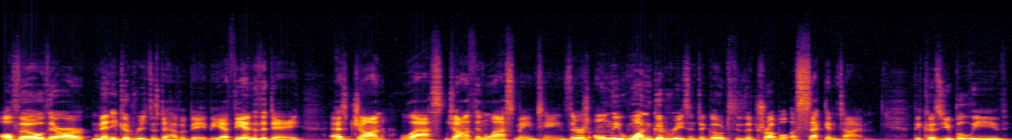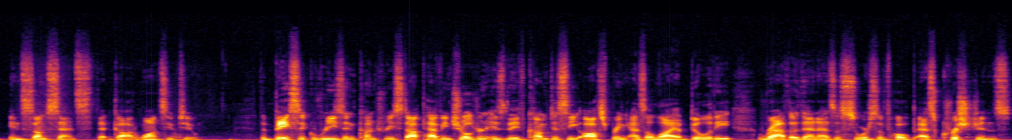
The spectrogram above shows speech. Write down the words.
Although there are many good reasons to have a baby, at the end of the day, as John Last, Jonathan Last maintains, there is only one good reason to go through the trouble a second time because you believe, in some sense, that God wants you to. The basic reason countries stop having children is they've come to see offspring as a liability rather than as a source of hope. As Christians,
